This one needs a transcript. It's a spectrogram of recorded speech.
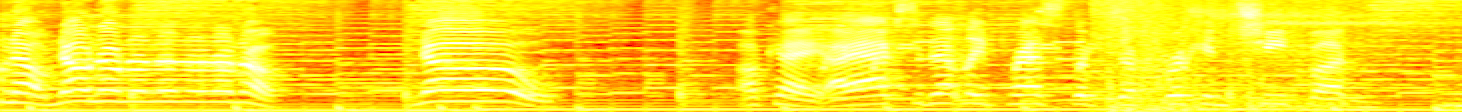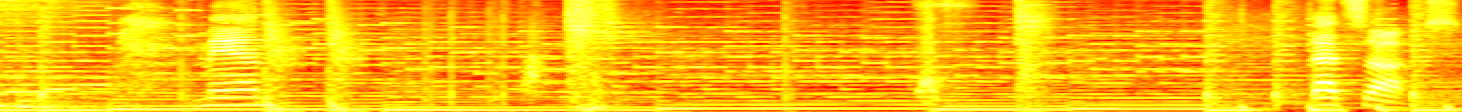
No, no, no, no, no, no, no, no! No! Okay, I accidentally pressed the, the frickin' cheat button. Man. That sucks.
